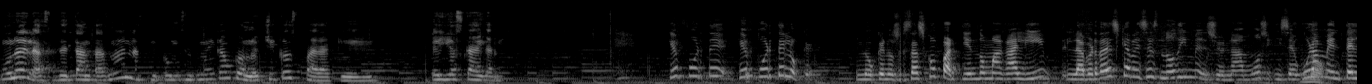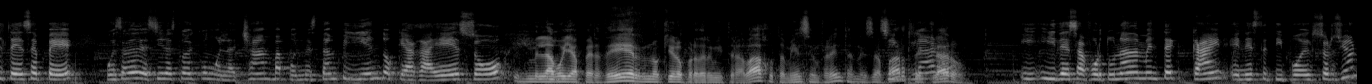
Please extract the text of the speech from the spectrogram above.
una de las de tantas, ¿no? En las que como se comunican con los chicos para que ellos caigan. Qué fuerte, qué fuerte lo que lo que nos estás compartiendo, Magali. La verdad es que a veces no dimensionamos y seguramente el TSP pues ha de decir estoy como en la chamba, pues me están pidiendo que haga eso. Me la voy a perder, no quiero perder mi trabajo, también se enfrentan esa parte, claro. Y, desafortunadamente caen en este tipo de extorsión.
